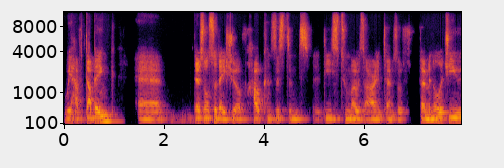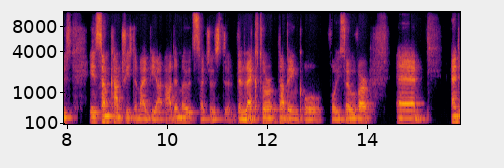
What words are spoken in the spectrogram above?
we have dubbing. Uh, there's also the issue of how consistent uh, these two modes are in terms of terminology use. In some countries, there might be other modes, such as the, the lector dubbing or voiceover. Um, and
